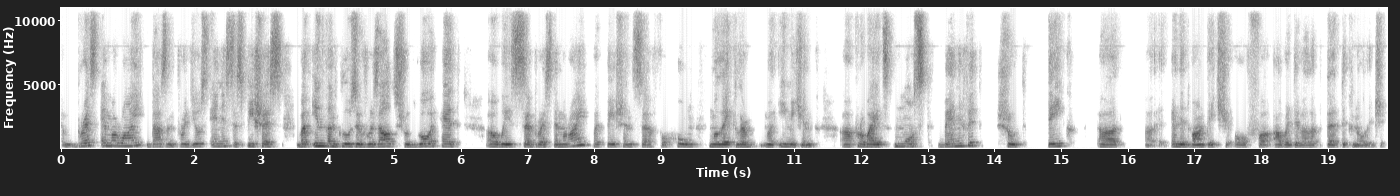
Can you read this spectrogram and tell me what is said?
breast MRI doesn't produce any suspicious but inconclusive results should go ahead with uh, breast MRI, but patients uh, for whom molecular uh, imaging uh, provides most benefit should take uh, an advantage of our developed technology.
